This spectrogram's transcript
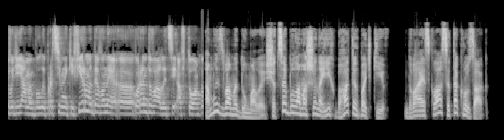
Водіями були працівники фірми, де вони е, орендували ці авто. А ми з вами думали, що це була машина їх багатих батьків, два С-класи та крузак.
